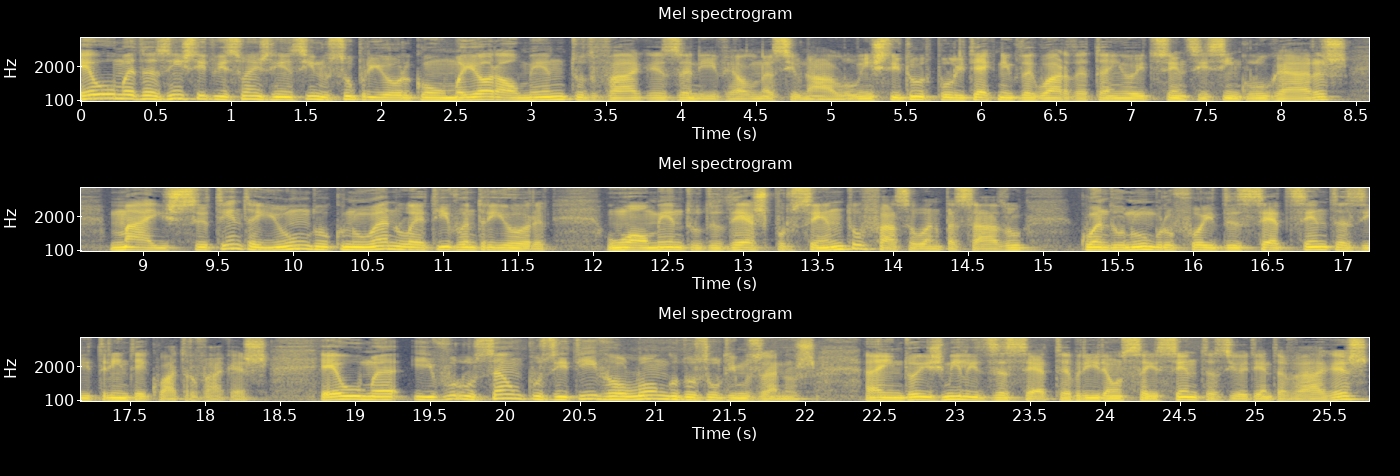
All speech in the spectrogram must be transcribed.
É uma das instituições de ensino superior com o maior aumento de vagas a nível nacional. O Instituto Politécnico da Guarda tem 805 lugares, mais 71 do que no ano letivo anterior, um aumento de 10% face ao ano passado, quando o número foi de 734 vagas. É uma evolução positiva ao longo dos últimos anos. Em 2017 abriram 680 vagas,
